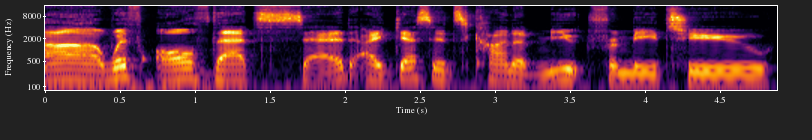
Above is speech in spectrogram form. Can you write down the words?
uh, with all that said, I guess it's kind of mute for me to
